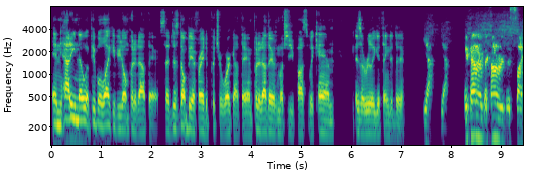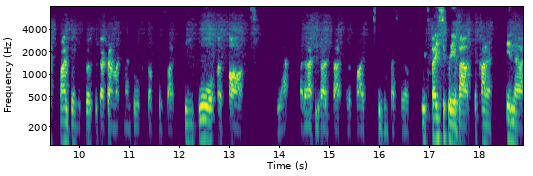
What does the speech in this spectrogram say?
and how do you know what people like if you don't put it out there? So just don't be afraid to put your work out there and put it out there as much as you possibly can is a really good thing to do. Yeah, yeah. It kind of, it kind of, it's like I'm this book, which I kind of recommend to all photographers, like the war of art. Yeah, I don't know if you heard that by Steven Pressfield. It's basically about the kind of inner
